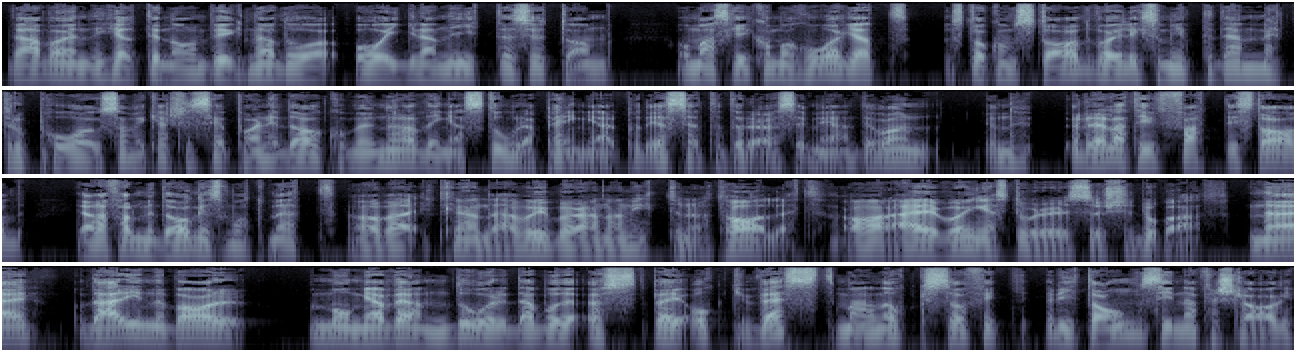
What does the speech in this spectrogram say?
Det här var en helt enorm byggnad då och i granit dessutom. Och man ska ju komma ihåg att Stockholms stad var ju liksom inte den metropol som vi kanske ser på den idag. Kommunen hade inga stora pengar på det sättet att röra sig med. Det var en, en relativt fattig stad, i alla fall med dagens mått mätt. Ja, verkligen. Det här var ju början av 1900-talet. Ja, nej, det var inga stora resurser då. alltså. Nej, och det här innebar många vändor där både Östberg och Westman också fick rita om sina förslag.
